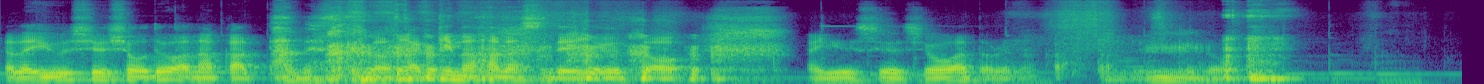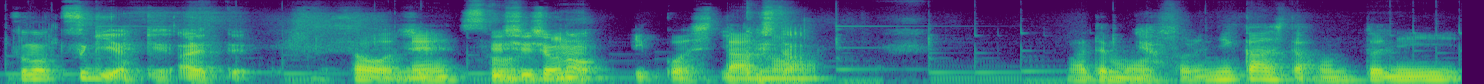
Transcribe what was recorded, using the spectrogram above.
ただ優秀賞ではなかったんですけど、さっきの話で言うと、優秀賞は取れなかったんですけど、その次やっけ？あれって。そうね、優秀賞の一個下の。まあでもそれに関しては本当に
